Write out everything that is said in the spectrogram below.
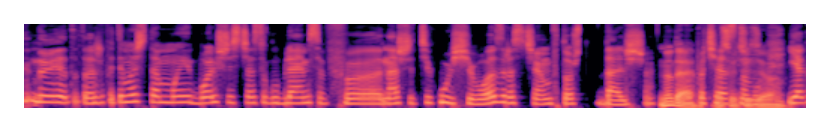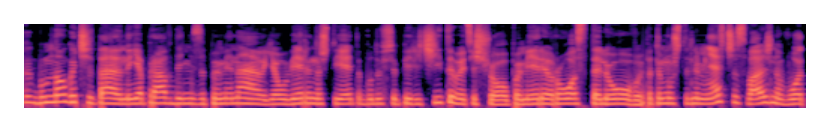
ну, и это тоже. Потому что мы больше сейчас углубляемся в э, наш текущий возраст, чем в то, что дальше. Ну да, Ну, по по-честному. дела. Я как бы много читаю, но я правда не запоминаю. Я уверена, что я это буду все перечитывать еще по мере роста Левы. Потому что для меня сейчас важно вот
